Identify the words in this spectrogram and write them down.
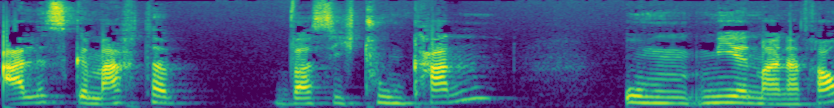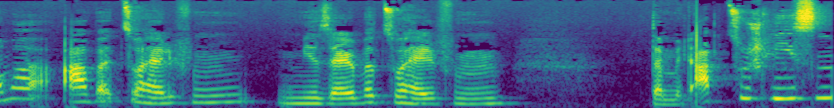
alles gemacht habe, was ich tun kann, um mir in meiner Traumaarbeit zu helfen, mir selber zu helfen, damit abzuschließen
